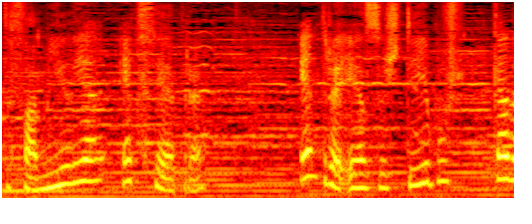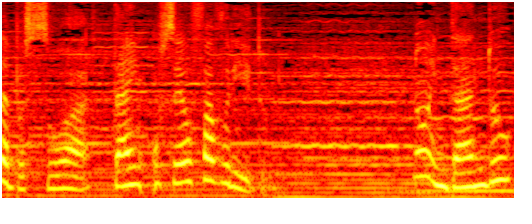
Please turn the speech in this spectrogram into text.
de família, etc. Entre esses tipos, cada pessoa tem o seu favorito. No entanto,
